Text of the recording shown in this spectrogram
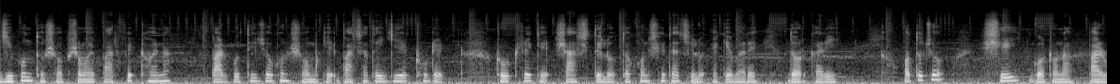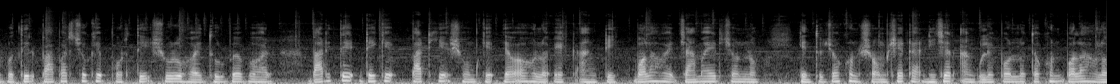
জীবন তো সবসময় পারফেক্ট হয় না। পার্বতী যখন সোমকে বাঁচাতে গিয়ে ঠোঁটে, ঠোঁট রেখে শ্বাস দিল, তখন সেটা ছিল একেবারে দরকারি। অথচ সেই ঘটনা পার্বতীর বাবার চোখে পড়তেই শুরু হয় দুর্ব্যবহার। বাড়িতে ডেকে পাঠিয়ে সোমকে দেওয়া হলো এক আংটি, বলা হয় জামাইয়ের জন্য। কিন্তু যখন সোম সেটা নিজের আঙ্গুলে পড়ল, তখন বলা হলো,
